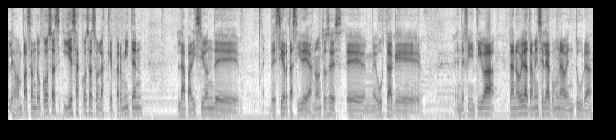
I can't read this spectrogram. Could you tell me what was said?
les van pasando cosas y esas cosas son las que permiten la aparición de, ciertas ideas, ¿no? Entonces eh, me gusta que, en definitiva, la novela también se lea como una aventura,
